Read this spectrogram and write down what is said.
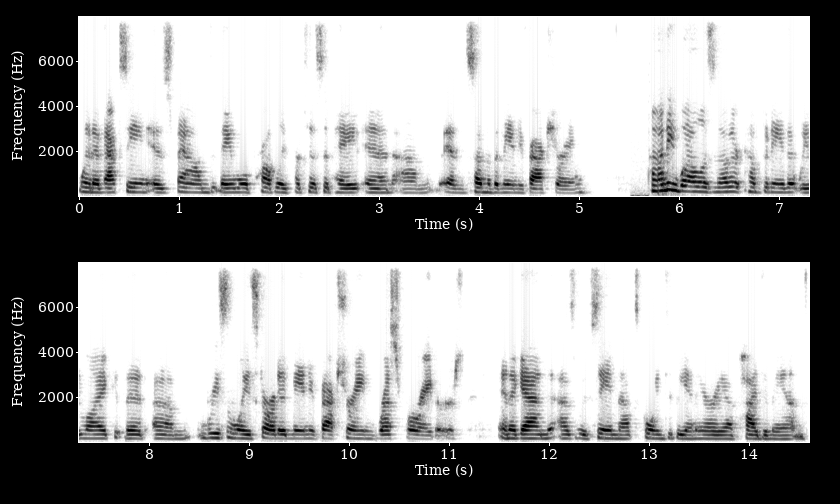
when a vaccine is found, they will probably participate in, um, in some of the manufacturing. Honeywell is another company that we like that um, recently started manufacturing respirators. And again, as we've seen, that's going to be an area of high demand.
